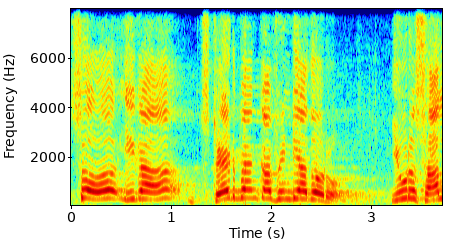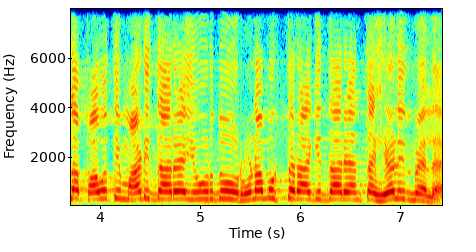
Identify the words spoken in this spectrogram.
ಸೊ ಈಗ ಸ್ಟೇಟ್ ಬ್ಯಾಂಕ್ ಆಫ್ ಇಂಡಿಯಾದವರು ಇವರು ಸಾಲ ಪಾವತಿ ಮಾಡಿದ್ದಾರೆ ಇವ್ರದ್ದು ಋಣಮುಕ್ತರಾಗಿದ್ದಾರೆ ಅಂತ ಹೇಳಿದ ಮೇಲೆ,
